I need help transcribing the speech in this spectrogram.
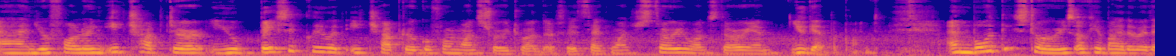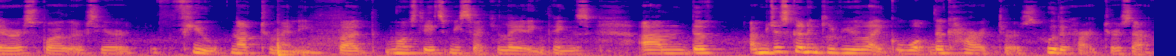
and you're following each chapter you basically with each chapter go from one story to other so it's like one story one story and you get the point and both these stories okay by the way there are spoilers here few not too many but mostly it's me speculating things um the i'm just gonna give you like what the characters who the characters are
